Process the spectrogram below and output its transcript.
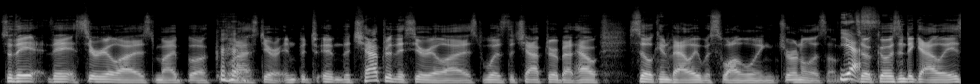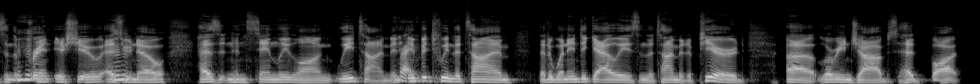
so they they serialized my book last year, and, bet- and the chapter they serialized was the chapter about how Silicon Valley was swallowing journalism. Yes. Mm-hmm. So it goes into galleys, and the print issue, as you know, has an insanely long lead time. And Right. in between the time that it went into galleys and the time it appeared. Uh, Laurene Jobs had bought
